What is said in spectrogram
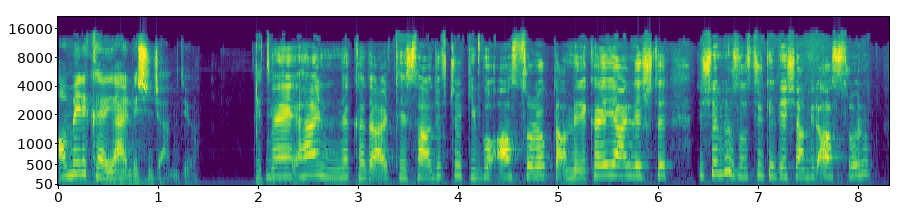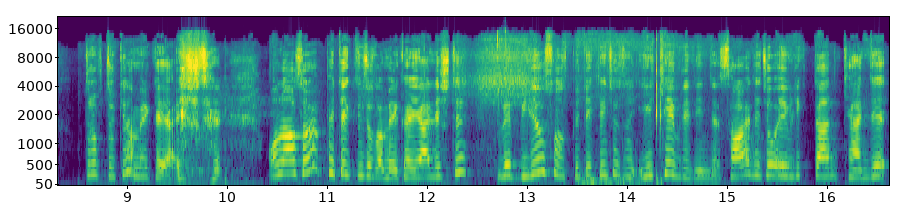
Amerika'ya yerleşeceğim diyor. Ve her ne kadar tesadüftür ki bu astrolog da Amerika'ya yerleşti. Düşünebiliyorsunuz Türkiye'de yaşayan bir astrolog durup dururken Amerika'ya yerleşti. Ondan sonra Petek Dinçöz Amerika'ya yerleşti ve biliyorsunuz Petek Dinçöz'ün ilk evliliğinde sadece o evlilikten kendi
